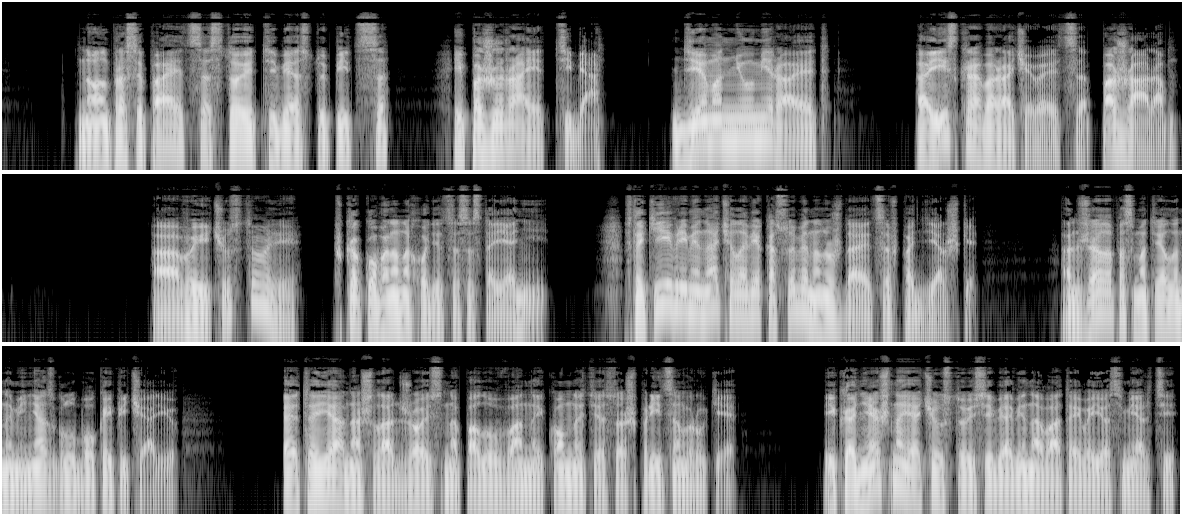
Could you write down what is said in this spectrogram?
но он просыпается, стоит тебе оступиться, и пожирает тебя. Демон не умирает, а искра оборачивается пожаром. А вы чувствовали, в каком она находится состоянии? В такие времена человек особенно нуждается в поддержке. Анжела посмотрела на меня с глубокой печалью. Это я нашла Джойс на полу в ванной комнате со шприцем в руке. И, конечно, я чувствую себя виноватой в ее смерти.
